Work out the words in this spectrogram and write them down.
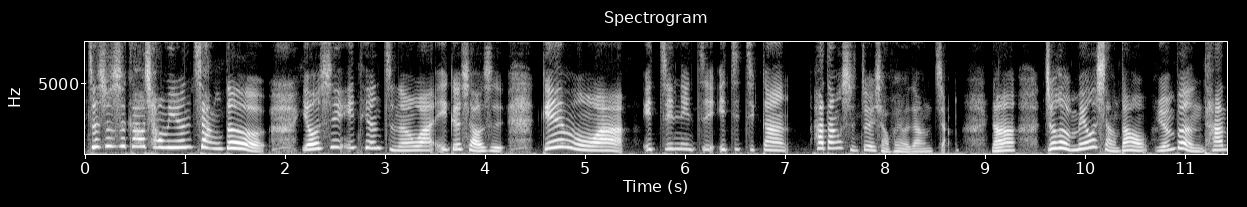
这就是高桥名人讲的，游戏一天只能玩一个小时，game 啊，一日一日一集几干。他当时对小朋友这样讲，然后结果没有想到，原本他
